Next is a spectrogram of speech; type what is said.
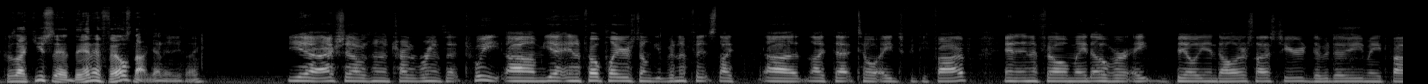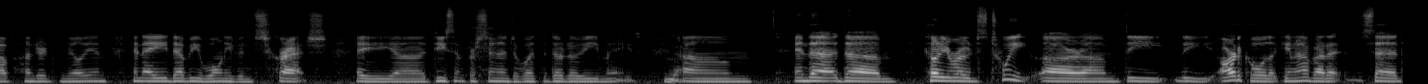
Because, like you said, the NFL's not got anything. Yeah, actually, I was going to try to bring up that tweet. Um, yeah, NFL players don't get benefits like uh, like that till age 55, and NFL made over eight billion dollars last year. WWE made 500 million, and AEW won't even scratch a uh, decent percentage of what the WWE made. No. Um, and the the Cody Rhodes tweet or um, the the article that came out about it said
